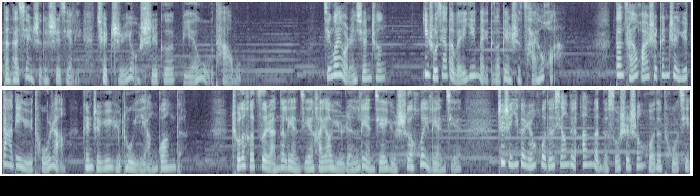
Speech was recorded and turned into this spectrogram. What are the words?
但他现实的世界里却只有诗歌，别无他物。尽管有人宣称，艺术家的唯一美德便是才华，但才华是根植于大地与土壤、根植于雨露与阳光的。除了和自然的链接，还要与人链接，与社会链接，这是一个人获得相对安稳的俗世生活的途径。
